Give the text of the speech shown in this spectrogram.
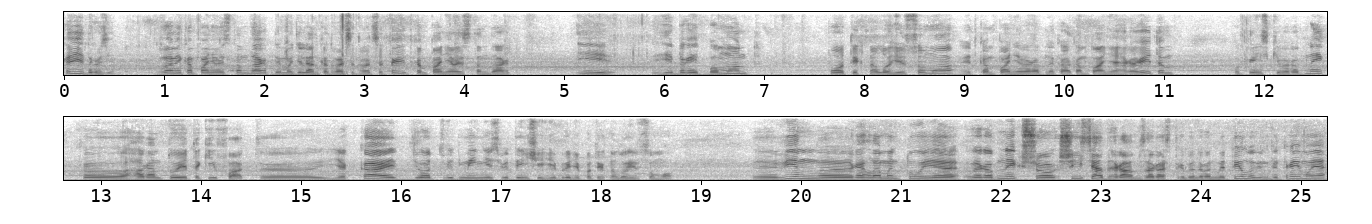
Привіт, друзі! З вами компанія Вестандарт, демоділянка 2023 від компанії Вестандарт і гібрид Бомонт по технології Сумо від компанії виробника компанія Агроритм. Український виробник е, гарантує такий факт, е, яка йде відмінність від інших гібридів по технології СОМО. Е, Він е, регламентує виробник, що 60 грам зараз трибенрон метилу він витримує.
